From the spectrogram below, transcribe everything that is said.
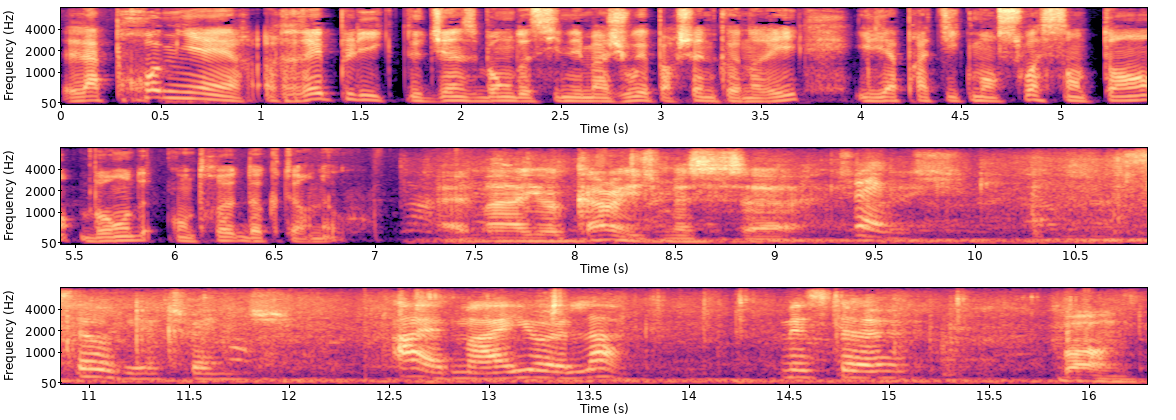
la première réplique de James Bond au cinéma jouée par Sean Connery, il y a pratiquement 60 ans, Bond contre Dr. No. I admire your courage, Miss. Uh, Trench. Sylvia Trench. I admire your luck, Mr. Bond.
